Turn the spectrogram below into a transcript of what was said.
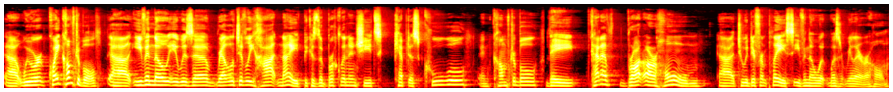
uh, we were quite comfortable, uh, even though it was a relatively hot night because the Brooklinen sheets kept us cool and comfortable. They kind of brought our home uh, to a different place, even though it wasn't really our home.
